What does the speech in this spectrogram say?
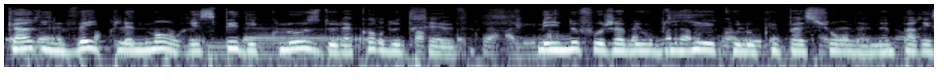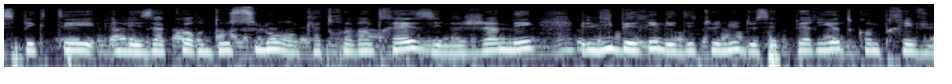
car ils veillent pleinement au respect des clauses de l'accord de trêve. Mais il ne faut jamais oublier que l'occupation n'a même pas respecté les accords d'Oslo en 93 et n'a jamais libéré les détenus de cette période comme prévu.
